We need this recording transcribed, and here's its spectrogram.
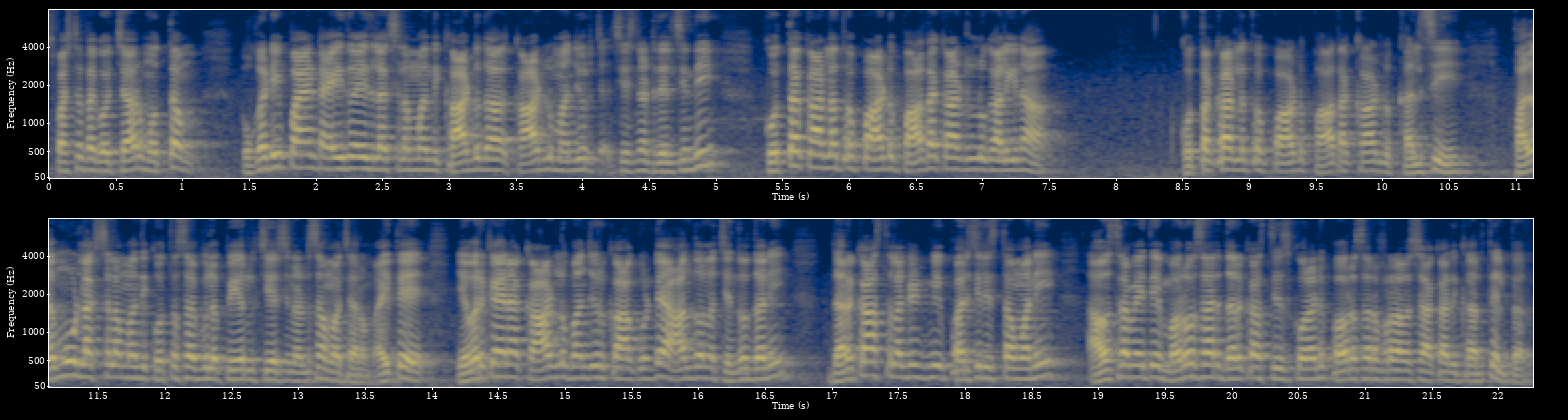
స్పష్టతకు వచ్చారు. మొత్తం ఒకటి పాయింట్ ఐదు ఐదు లక్షల మంది కార్డు కార్డులు మంజూరు చేసినట్టు తెలిసింది. కొత్త కార్డులతో పాటు పాత కార్డులు కలిగిన కొత్త కార్డులతో పాటు పాత కార్డులు కలిసి పదమూడు లక్షల మంది కొత్త సభ్యుల పేర్లు చేర్చినట్టు సమాచారం. అయితే ఎవరికైనా కార్డులు మంజూరు కాకుంటే ఆందోళన చెందొద్దని దరఖాస్తులన్నింటినీ పరిశీలిస్తామని అవసరమైతే మరోసారి దరఖాస్తు తీసుకోవాలని పౌర సరఫరాల శాఖ అధికారులు తెలిపారు.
